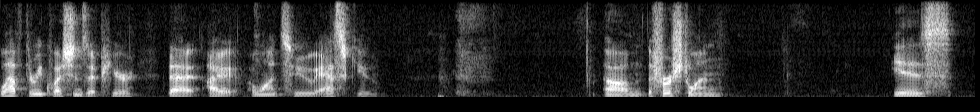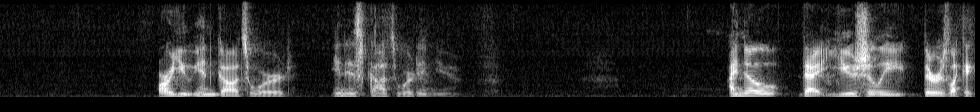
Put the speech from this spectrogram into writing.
we'll have three questions up here that I, want to ask you. Um, the first one is Are you in God's Word, and is God's Word in you? I know that usually there is like a,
